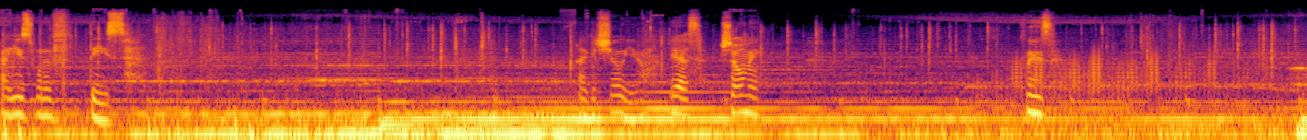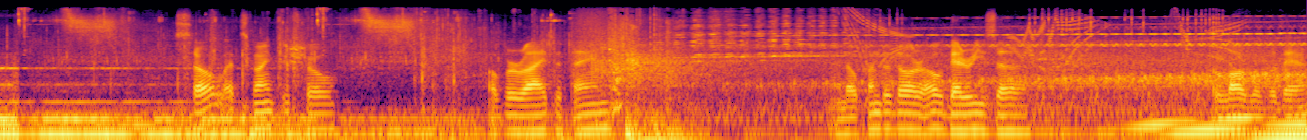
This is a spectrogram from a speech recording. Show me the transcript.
I used one of these. Could show you. Yes, show me. Please. so let's going to show override the thing and open the door. Oh, there is a, a log over there.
